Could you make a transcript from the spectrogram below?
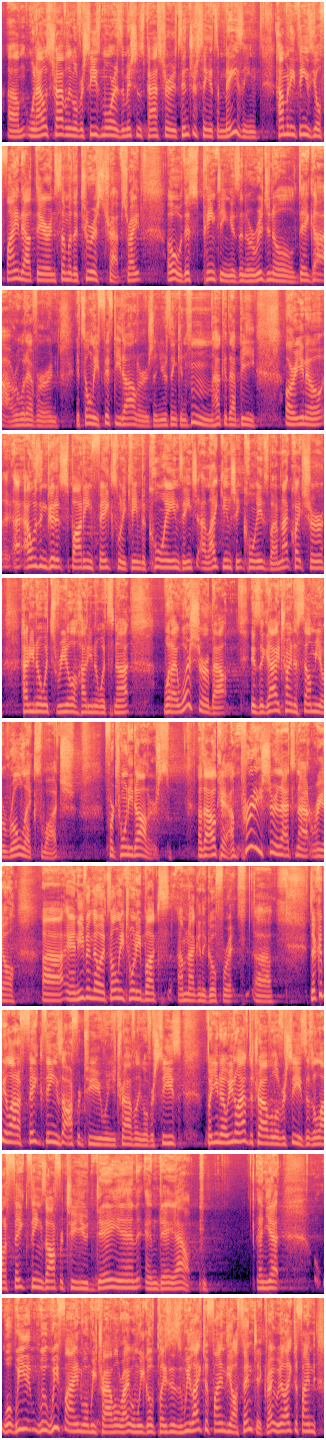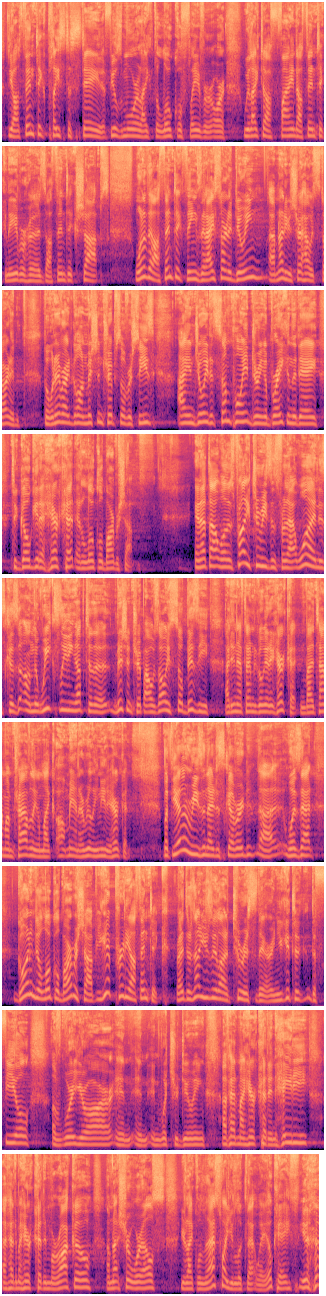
Um, when I was traveling overseas more as a missions pastor, it's interesting, it's amazing how many things you'll find out there in some of the tourist traps, right? Oh, this painting is an original Degas or whatever, and it's only $50. And you're thinking, hmm, how could that be? Or, you know, I, I wasn't good at spotting fakes when it came to coins. Ancient, I like ancient coins, but I'm not quite sure. How do you know what's real? How do you know what's not? What I was sure about is the guy trying to sell me a Rolex watch for $20. I thought, okay, I'm pretty sure that's not real. Uh, and even though it's only 20 bucks, I'm not going to go for it. Uh, there could be a lot of fake things offered to you when you're traveling overseas, but you know, you don't have to travel overseas. There's a lot of fake things offered to you day in and day out. And yet, what we, we find when we travel, right, when we go places, we like to find the authentic, right? We like to find the authentic place to stay that feels more like the local flavor, or we like to find authentic neighborhoods, authentic shops. One of the authentic things that I started doing, I'm not even sure how it started, but whenever I'd go on mission trips overseas, I enjoyed at some point during a break in the day to go get a haircut at a local barbershop. And I thought, well, there's probably two reasons for that. One is because on the weeks leading up to the mission trip, I was always so busy, I didn't have time to go get a haircut. And by the time I'm traveling, I'm like, oh man, I really need a haircut. But the other reason I discovered uh, was that going into a local barbershop, you get pretty authentic, right? There's not usually a lot of tourists there, and you get to the feel of where you are and, and, and what you're doing. I've had my haircut in Haiti, I've had my haircut in Morocco. I'm not sure where else. You're like, well, that's why you look that way. Okay.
